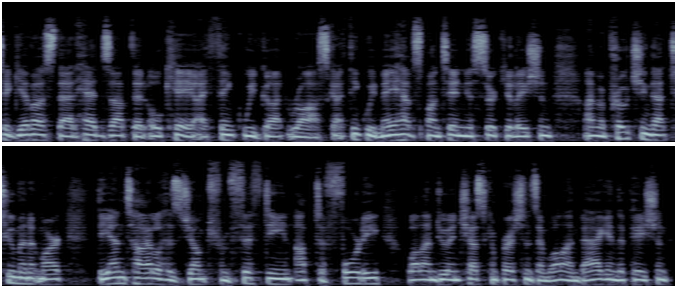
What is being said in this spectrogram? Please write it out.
to give us that heads up that, okay, I think we've got ROSC. I think we may have spontaneous circulation. I'm approaching that two minute mark. The end tidal has jumped from 15 up to 40 while I'm doing chest compressions and while I'm bagging the patient.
